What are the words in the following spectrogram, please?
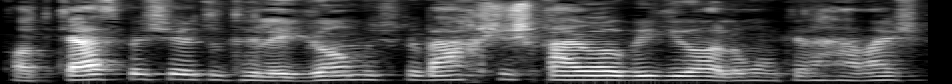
پادکست بشه تو تلگرام می‌تونه بخشش قرار بگیره حالا ممکن همش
